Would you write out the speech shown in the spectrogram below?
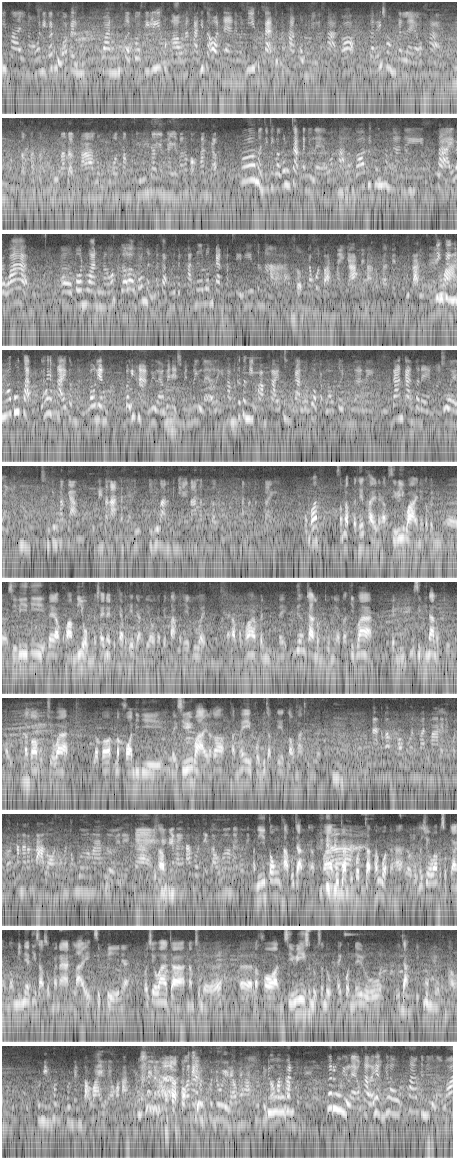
ดีใจเนาะวันนี้ก็ถือว่าเป็นวันเปิดตัวซีรีส์ของเรานะคะ ที่จะ on air ในวันที่ 28 พฤษภาคมนี้ค่ะ ก็จะได้ชมกันแล้วค่ะ อืมจับพลัดจับผลูมาแบบอ่าลงตัวทำซีรีส์ได้ยังไงบ้างทั้งสองท่านครับ ก็เหมือนจริงๆ เราก็รู้จักกันอยู่แล้วอะค่ะ แล้วก็พี่กุ้งทำงานในสายแบบว่าเอ่อโฟนวันเนาะแล้วเราก็เหมือนมาจับมือเป็น partner ร่วมกันทำซีรีส์ขึ้นมาค่ะครับกับบทบาทใหม่ยากไหมคะกับการเป็นผู้จัดจริงๆมันว่าผู้จัดมันก็คล้ายๆกับเหมือนเราเรียน บริหารมาอยู่แล้ว management มาอยู่แล้วอะไรอย่างเงี้ยค่ะมันก็จะมีความคล้ายคลึงกันแล้วบวกกับเราเคยทำงานในด้านการแสดงมาด้วยอะไรอย่างเงี้ยอืมพี่กินครับอย่างในตลาดกระแสซีรีส์วายมันเป็นยังไงบ้างครับที่เราถึงหันมาสนใจ ผมว่าสำหรับประเทศไทยนะครับซีรีส์วายเนี่ยก็เป็นเอ่อซีรีส์ที่ได้รับความนิยม ไม่ใช่ในแค่ประเทศอย่างเดียว แต่เป็นต่างประเทศด้วยนะครับผมว่าเป็นในเรื่องการลงทุนเนี่ยก็คิดว่าเป็นสิ่งที่น่าลงทุนครับแล้วก็ผมเชื่อว่า แล้วก็ละครดีๆ ในซีรีส์วายแล้วก็ทำให้คนรู้จักประเทศเรามากขึ้นด้วย อืมอะสำหรับพอวันวันมาหลายๆคนก็ตั้งหน้าตั้งตารอเนาะมันต้องเวอร์มากเลยเลยใช่ครับ ยังไงครับ project เราเวอร์ไหม project อันนี้ต้องถามผู้จัดนะครับ ว่าผู้จัดเป็นคนจัดทั้งหมดนะฮะแต่ผมไม่เชื่อว่าประสบการณ์ของน้องมิ้นต์เนี่ยที่สะสมมานานหลายสิบปีเนี่ยก็เชื่อว่าจะนำเสนอเอ่อละครซีรีส์สนุกๆให้คนได้รู้รู้จักอีกมุมหนึ่งของเขา คุณมิ้นคุณคุณเป็นสาววายอยู่แล้ววะคะปกติคุณคุณดูอยู่แล้วไหมคะคือถึงต้องมาทำตรงนี้ก็ดูอยู่แล้วค่ะ แล้วอย่างที่เราทราบกันดีอยู่แล้วว่า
